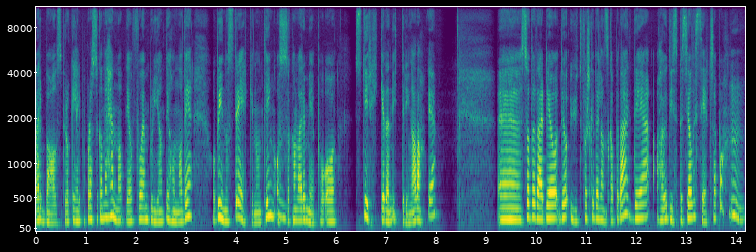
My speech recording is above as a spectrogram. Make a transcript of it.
verbalspråket helt på plass, så kan det hende at det å få en blyant i hånda di og begynne å streke noen ting, også kan være med på å styrke den ytringa, da. Ja. Eh, så det der, det å, det å utforske det landskapet der, det har jo de spesialisert seg på. Mm.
